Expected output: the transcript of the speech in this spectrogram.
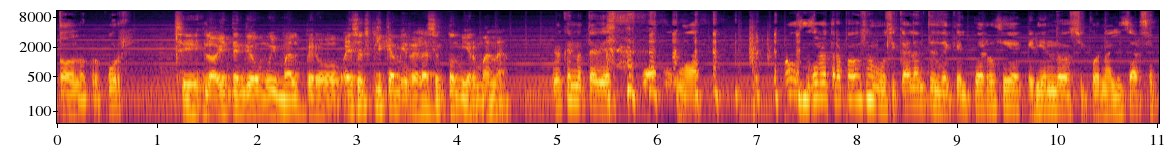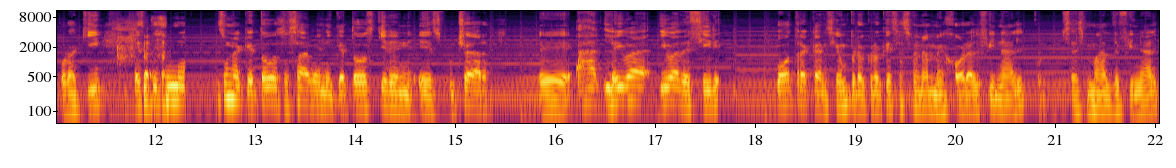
todo lo que ocurre. Sí, lo había entendido muy mal, pero eso explica mi relación con mi hermana. Creo que no te había nada. Vamos a hacer otra pausa musical antes de que el perro siga queriendo psicoanalizarse por aquí. Esta es una, es una que todos se saben y que todos quieren escuchar. Eh, ah, le iba, iba a decir otra canción, pero creo que esa suena mejor al final, pues, es más de final.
